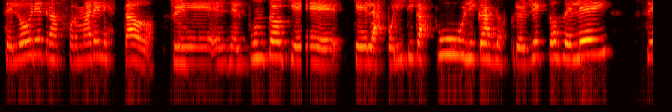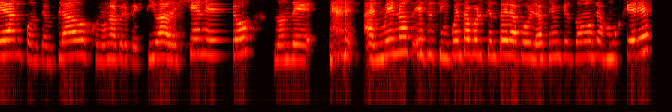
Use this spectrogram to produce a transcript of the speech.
se logre transformar el Estado. Eh, en el punto que, que las políticas públicas, los proyectos de ley sean contemplados con una perspectiva de género, donde al menos ese 50% de la población que somos las mujeres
